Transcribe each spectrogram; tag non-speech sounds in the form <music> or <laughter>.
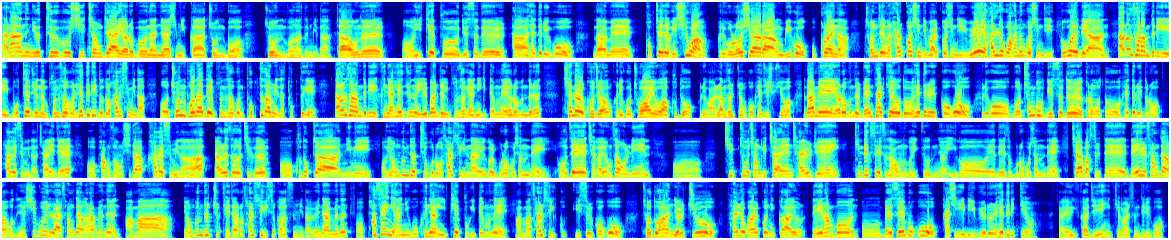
사랑하는 유튜브 시청자 여러분 안녕하십니까 존버 존 버나드입니다. 자 오늘 어, ETF 뉴스들 다 해드리고 그 다음에 국제적인 시황 그리고 러시아랑 미국 우크라이나 전쟁을 할 것인지 말 것인지 왜 하려고 하는 것인지 그거에 대한 다른 사람들이 못 해주는 분석을 해드리도록 하겠습니다. 어, 존 버나드의 분석은 독특합니다. 독특해. 다른 사람들이 그냥 해주는 일반적인 분석이 아니기 때문에 여러분들은 채널 고정 그리고 좋아요와 구독 그리고 알람 설정 꼭 해주십시오. 그 다음에 여러분들 멘탈 케어도 해드릴 거고 그리고 뭐 중국 뉴스들 그런 것도 해드리도록 하겠습니다. 자 이제 어, 방송 시작하겠습니다. 자 그래서 지금 어, 구독자님이 어, 연금저축으로 살 수 있나요 이걸 물어보셨 는데 어제 제가 영상 올린 어, G2 전기차엔 자율주행 킨덱스에서 나오는 거 있거든요. 이거에 대해서 물어보셨는데 제가 봤을 때 내일 상장하거든요. 15일 날 상장을 하면은 아마 연금저축 계좌로 살 수 있을 것 같습니다. 왜냐하면은 어, 파생이 아니고 그냥 ETF이기 때문에 아마 살 수 있을 거고 저도 한 10주 살려고 할 거니까 여- 내일 한번 어, 매수해보고 다시 리뷰를 해드릴게요. 자 여기까지 이렇게 말씀드리고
